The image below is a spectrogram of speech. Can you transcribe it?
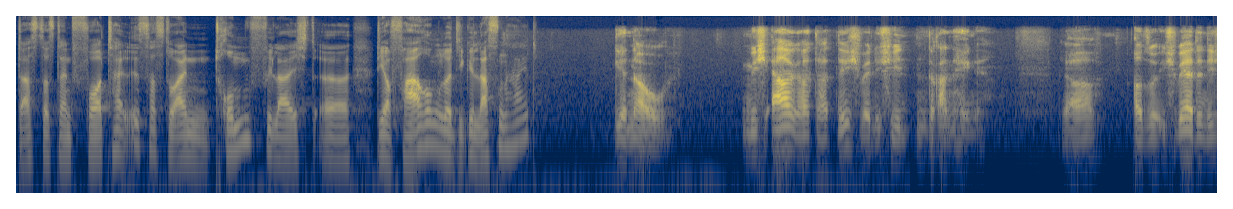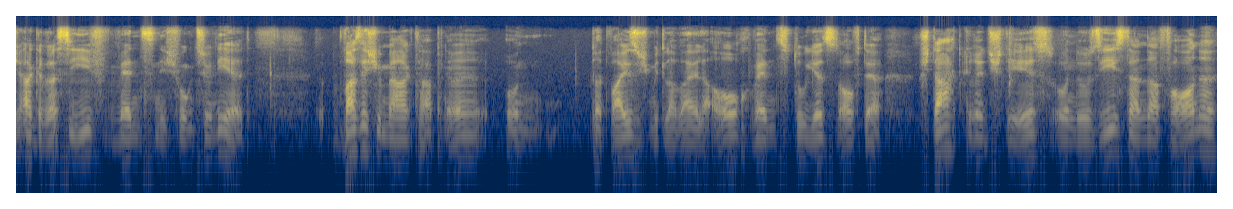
dass das dein Vorteil ist? Hast du einen Trumpf, vielleicht äh, die Erfahrung oder die Gelassenheit? Genau. Mich ärgert das nicht, wenn ich hinten dran hänge. Ja, also ich werde nicht aggressiv, wenn es nicht funktioniert. Was ich gemerkt habe, ne, und das weiß ich mittlerweile auch, wenn du jetzt auf der Startgrid stehst und du siehst dann da vorne,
